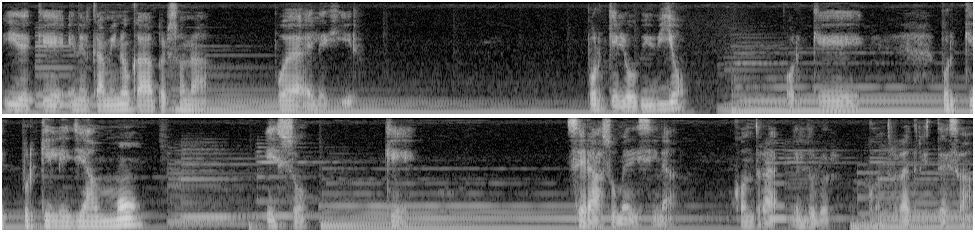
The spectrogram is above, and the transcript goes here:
Y de que en el camino cada persona pueda elegir. Porque lo vivió, porque, porque, porque le llamó eso que será su medicina contra el dolor, contra la tristeza,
